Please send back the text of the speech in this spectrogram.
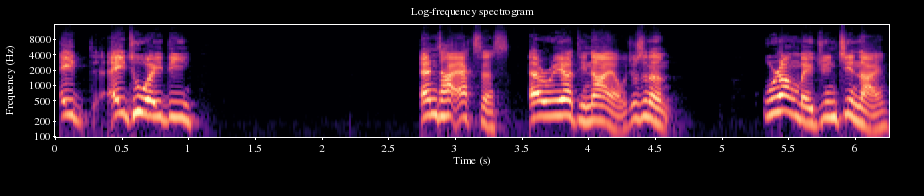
A A to A D Anti Access Area Denial，就是呢不让美军进来，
